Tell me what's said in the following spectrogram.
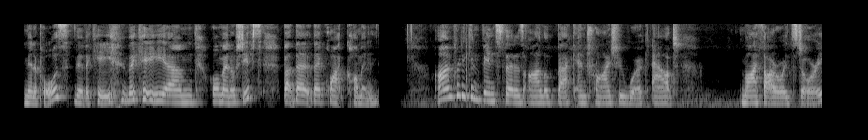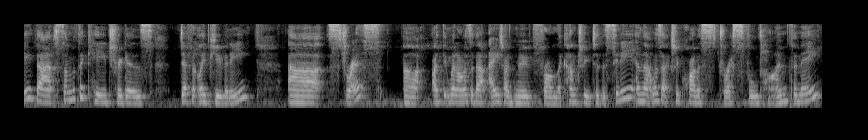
menopause, they're the key, the key um, hormonal shifts, but they're, they're quite common. I'm pretty convinced that as I look back and try to work out my thyroid story, that some of the key triggers definitely puberty, uh, stress. Uh, I think when I was about eight, I'd moved from the country to the city, and that was actually quite a stressful time for me.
